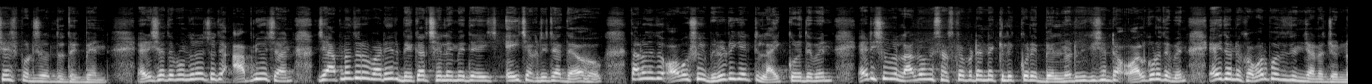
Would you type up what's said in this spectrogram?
শেষ পর্যন্ত দেখবেন। এরই সাথে বন্ধুরা, যদি আপনিও চান যে আপনাদেরও বাড়ির বেকার ছেলে মেয়েদের এই এই চাকরিটা দেওয়া হোক তাহলে কিন্তু অবশ্যই ভিডিওটিকে একটি লাইক করে দেবেন। এটির সঙ্গে লাল রঙের সাবস্ক্রাইব বাটনে ক্লিক করে বেল নোটিফিকেশনটা অল করে দেবেন। এই ধরনের খবর প্রতিদিন জানার জন্য।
